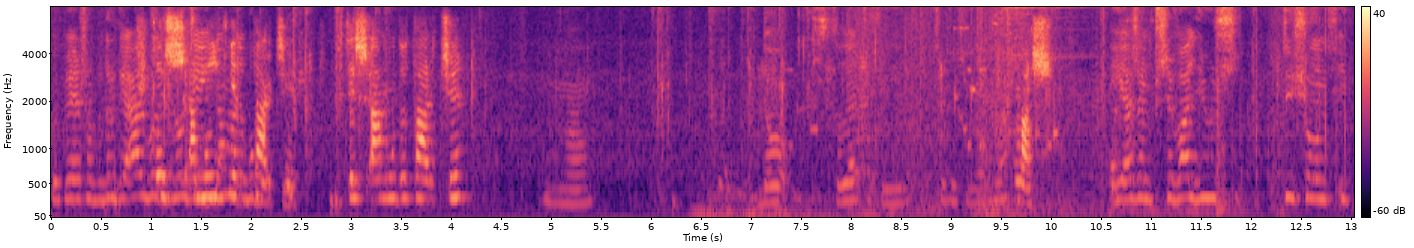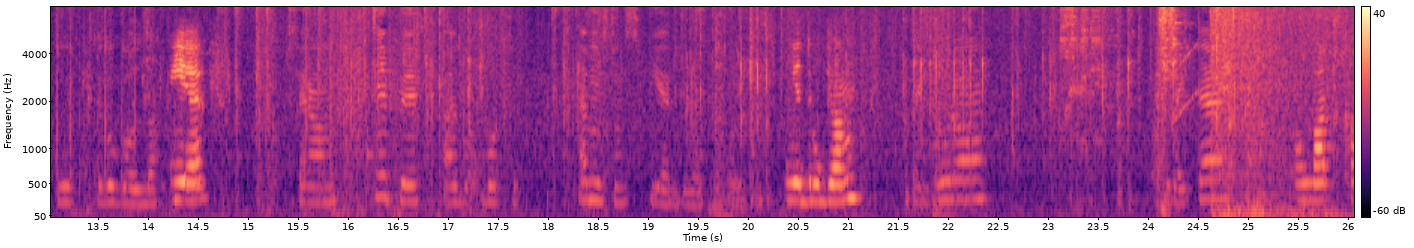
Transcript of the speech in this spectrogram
Po pierwsze, po drugie, albo Chcesz ludzie amunicję idą, do albo tarczy. boty. Chcesz amu do tarczy? No. Do pistoletu, Filip. Co to się nazywa? Masz. Ja żem przywalił już tysiąc i pół tego golda. Je. Otwieram typy albo boty. Ja bym stąd spierdzielał powoli. Je drugą. Tutaj górą. Tutaj te. O, matka.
